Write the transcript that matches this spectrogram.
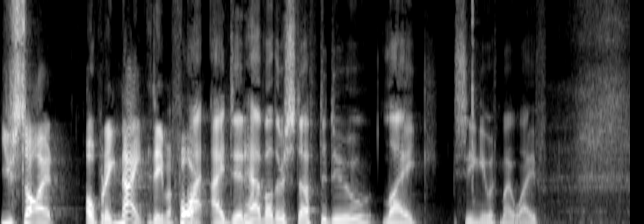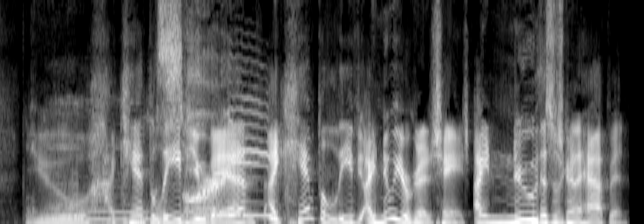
You saw it opening night the day before. I, I did have other stuff to do, like seeing it with my wife. You, I can't believe you, man. I can't believe you. I knew you were going to change. I knew this was going to happen.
